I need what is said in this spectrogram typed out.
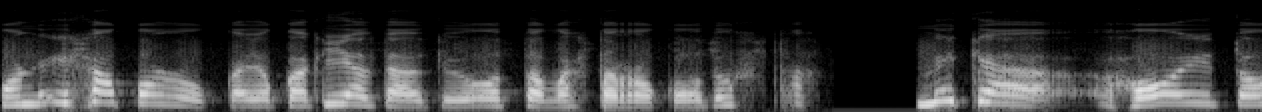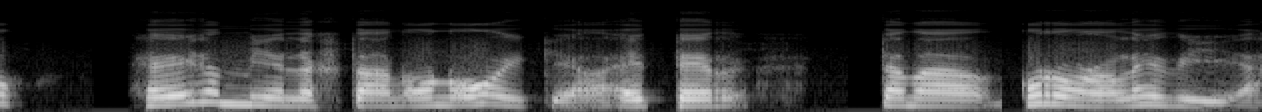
On iso porukka, joka kieltäytyy ottamasta rokotusta. Mikä hoito heidän mielestään on oikea, ettei tämä korona leviä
